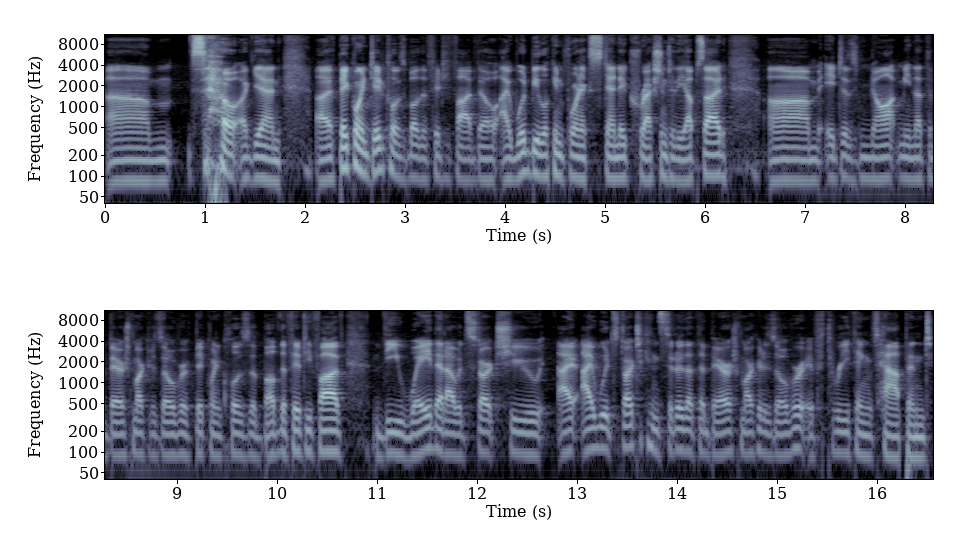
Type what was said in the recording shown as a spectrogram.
Um, so again, uh, if Bitcoin did close above the 55, though, I would be looking for an extended correction to the upside. Um, it does not mean that the bearish market is over if Bitcoin closes above the 55. The way that I would start to, I, I would start to consider that the bearish market is over if three things happened.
